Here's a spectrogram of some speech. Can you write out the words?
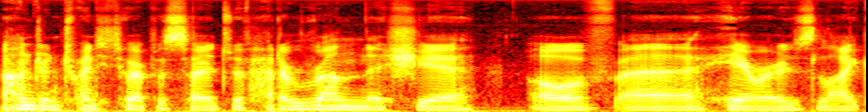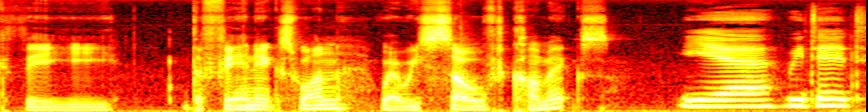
122 episodes, we've had a run this year of uh, heroes like the the Phoenix one, where we solved comics. yeah, we did.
